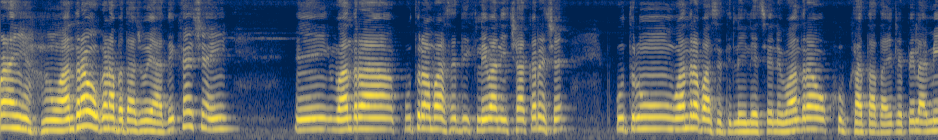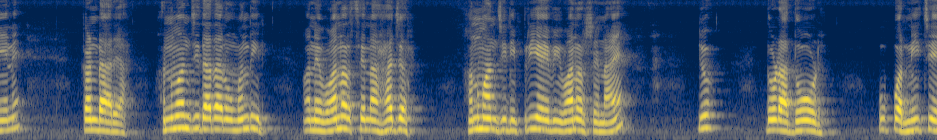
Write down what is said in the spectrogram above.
પણ અહીં વાંદરાઓ ઘણા બધા જોયા. દેખાય છે અહીં. વાંદરા કૂતરા પાસેથી લેવાની ઈચ્છા કરે છે. કૂતરું વાંદરા પાસેથી લઈ લે છે અને વાંદરાઓ ખૂબ ખાતા હતા. એટલે પહેલાં મેં એને કંડાર્યા. હનુમાનજી દાદાનું મંદિર અને વાનર સેના હાજર. હનુમાનજીની પ્રિય એવી વાનર સેના એ જો દોડા દોડ ઉપર નીચે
